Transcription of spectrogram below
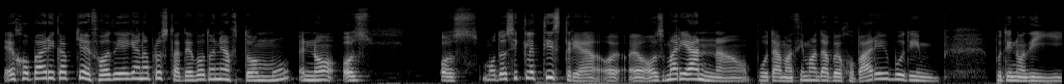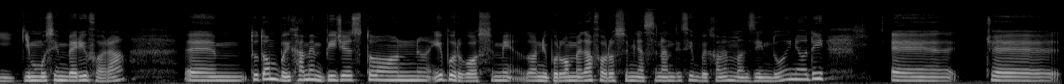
έχω πάρει κάποια εφόδια για να προστατεύω τον εαυτό μου, ενώ ως, ως μοτοσυκλετίστρια, ως Μαριάννα, που τα μαθήματα που έχω πάρει, που την, που την οδηγική μου συμπεριφορά, ε, τούτο που είχαμε μπει και στον Υπουργό, τον Υπουργό Μεταφορών σε μια συνάντηση που είχαμε μαζί του, είναι ότι ε, και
